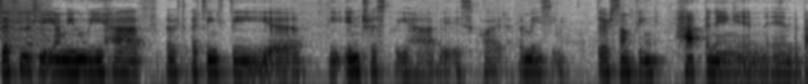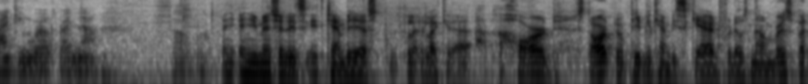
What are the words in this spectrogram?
Definitely. I mean, we have. I, th- I think the uh, the interest we have is quite amazing. There's something happening in in the banking world right now. So And, and you mentioned it's, it can be a st- like a, a hard start, or people can be scared for those numbers. But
